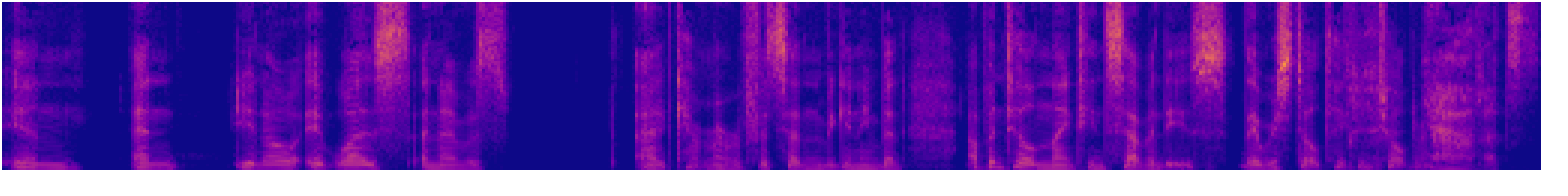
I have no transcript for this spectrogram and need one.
In and you know it was and I was I can't remember if it said in the beginning, but up until 1970s, they were still taking children. Yeah, that's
